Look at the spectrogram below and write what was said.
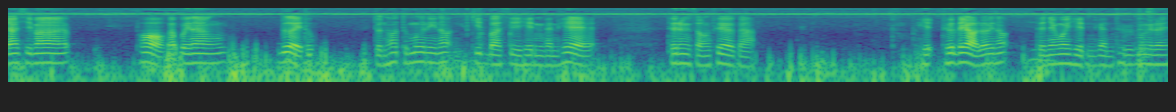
ยาวสิมาพ่อกับไปนางเรื่อยทุกจนฮอดทุกมื้อนี้เนาะคิดว่าสิเห็นกันแค่เทื่อหนึงสองเทื่อก็เห็นเทื่อแล้วเลยเนาะแต่ยังไม่เห็นกันทุกมื้อเลย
